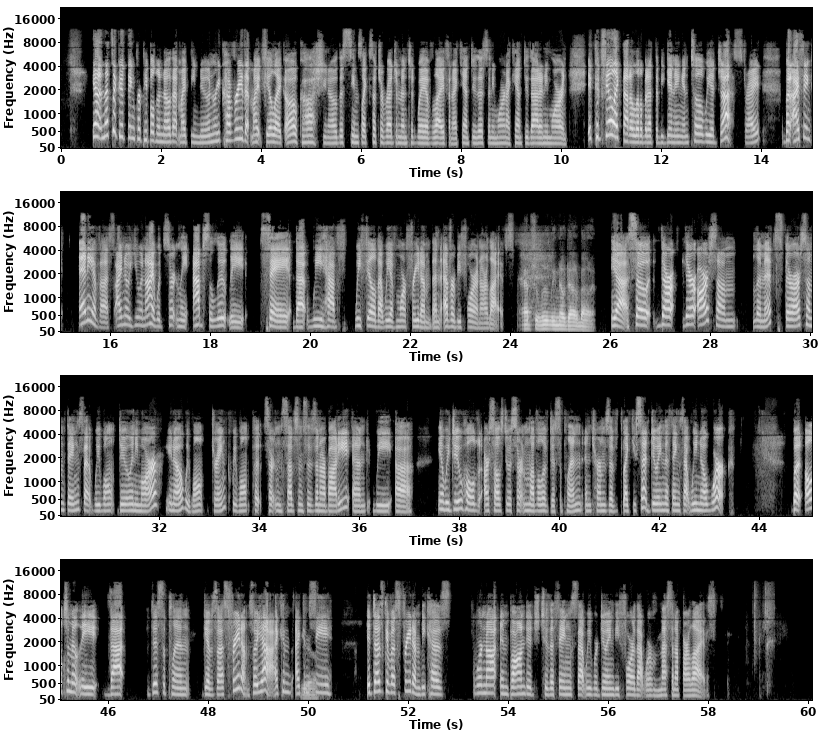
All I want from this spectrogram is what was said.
Yeah, and that's a good thing for people to know that might be new in recovery that might feel like, oh gosh, you know, this seems like such a regimented way of life and I can't do this anymore and I can't do that anymore. And it could feel like that a little bit at the beginning until we adjust, right? But I think any of us, I know you and I would certainly absolutely say that we have we feel that we have more freedom than ever before in our lives. Absolutely no doubt about it. Yeah, so there there are some limits. There are some things that we won't do anymore. You know, we won't drink, we won't put certain substances in our body, and we, uh, you know, we do hold ourselves to a certain level of discipline in terms of, like you said, doing the things that we know work. But ultimately, that discipline gives us freedom. So yeah, I can I can yeah. see it does give us freedom because we're not in bondage to the things that we were doing before that were messing up our lives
